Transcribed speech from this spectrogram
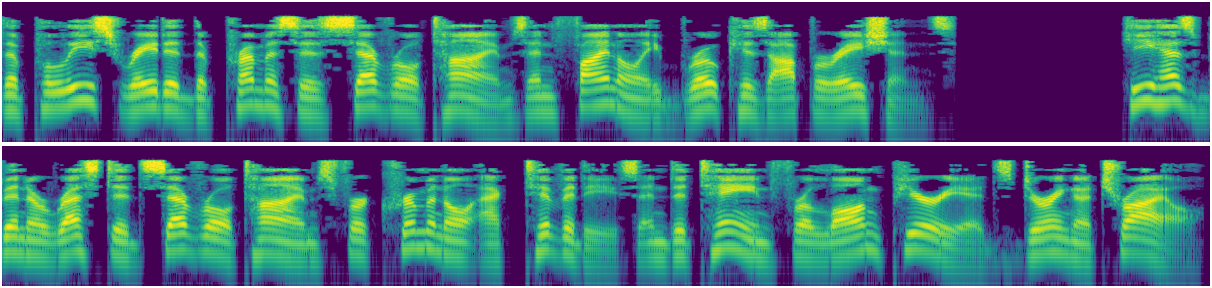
The police raided the premises several times and finally broke his operations. He has been arrested several times for criminal activities and detained for long periods during a trial.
